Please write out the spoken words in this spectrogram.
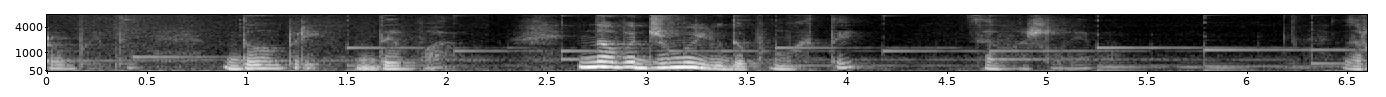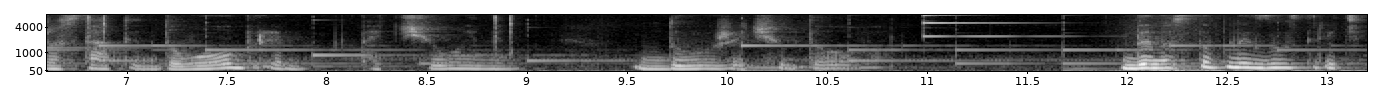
робити добрі дива. Навіть джмелю допомогти це важливо. Зростати добрим та чуйним дуже чудово. До наступних зустрічей!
